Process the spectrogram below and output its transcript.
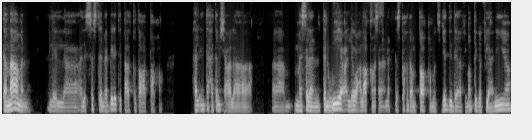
تماما لل sustainability بتاعت قطاع الطاقة. هل أنت حتمشي على آه مثلا تنويع له علاقه مثلا أنك تستخدم طاقة متجددة في منطقة فلانية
